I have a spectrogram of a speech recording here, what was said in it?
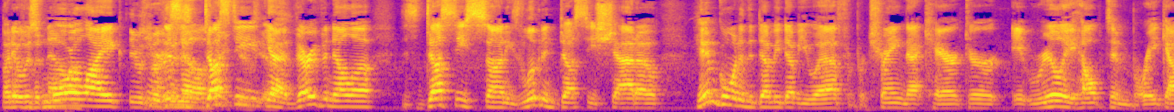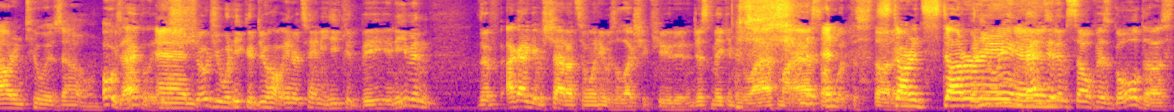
but it It was was more like was you know, this vanilla. is Dusty. Yes. Yeah, very vanilla. This Dusty son. He's living in Dusty's shadow. Him going to the WWF and portraying that character, it really helped him break out into his own. Oh, exactly. And- it showed you what he could do, how entertaining he could be, and even the. I gotta give a shout out to when he was electrocuted and just making me laugh my ass off with the stutter. Started but stuttering. he reinvented and- himself as Goldust.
